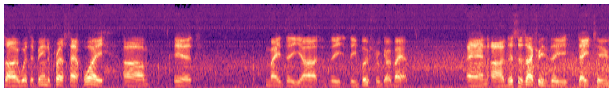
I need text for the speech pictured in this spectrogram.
so with it being depressed halfway, um, it made the, uh, the, the booster go bad. And uh, this is actually the day two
